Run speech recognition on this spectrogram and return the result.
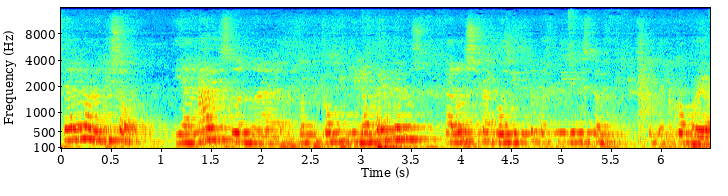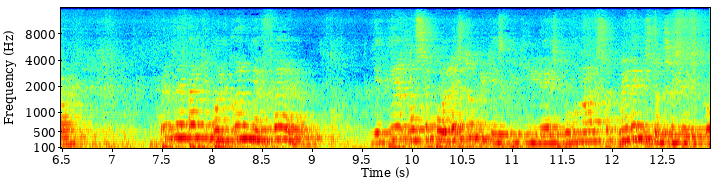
Θέλω να ρωτήσω, η ανάδειξη των ε, τοπικών ποικιλών πρέπει όμως καλό ή κακό, γιατί το παιχνίδι είναι στο, στο προϊόν. Πρέπει να υπάρχει πολιτικό ενδιαφέρον. Γιατί εγώ σε πολλές τοπικές ποικιλίες που γνώρισα, που είδα και στο εξωτερικό,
